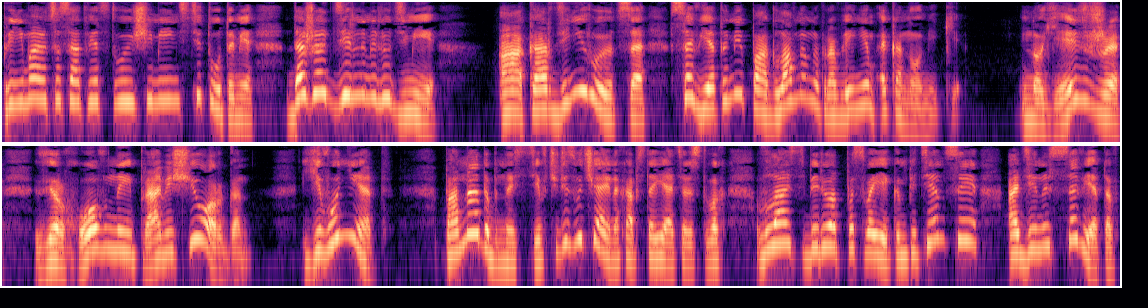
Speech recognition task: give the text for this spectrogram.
принимаются соответствующими институтами, даже отдельными людьми – а координируются советами по главным направлениям экономики. Но есть же верховный правящий орган. Его нет. По надобности в чрезвычайных обстоятельствах власть берет по своей компетенции один из советов,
